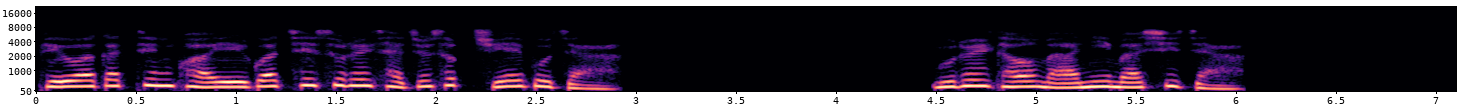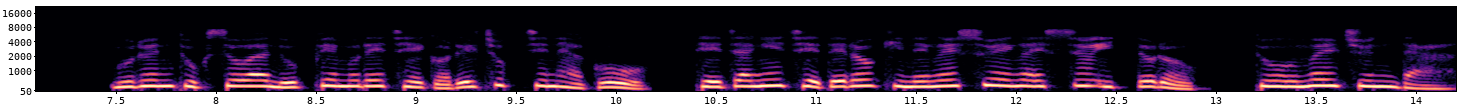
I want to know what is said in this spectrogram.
배와 같은 과일과 채소를 자주 섭취해보자. 물을 더 많이 마시자. 물은 독소와 노폐물의 제거를 촉진하고 대장이 제대로 기능을 수행할 수 있도록 도움을 준다.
